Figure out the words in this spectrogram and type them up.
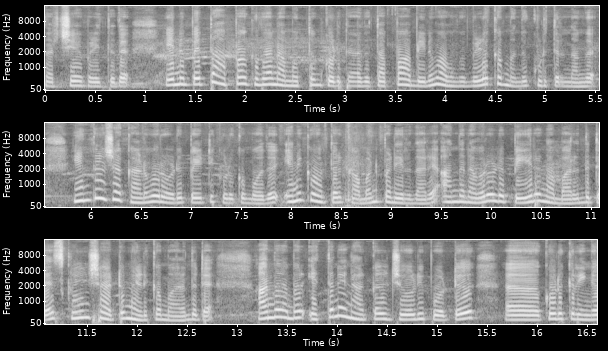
சர்ச்சையை வெடித்தது என்னை பெத்த அப்பாவுக்கு தான் நான் முத்தம் கொடுத்தேன். அது தப்பா அப்படின்னு அவங்க விளக்கம் வந்து கொடுத்துருந்தாங்க. இந்திரஜா கணவரோட பேட்டி கொடுக்கும்போது எனக்கு ஒருத்தர் கமெண்ட் பண்ணியிருந்தாரு. அந்த நபரோட பேரை நான் மறந்துட்டேன். ஸ்க்ரீன்ஷாட்டும் எடுக்க மறந்துட்டேன். அந்த நபர் எத்தனை நாட்கள் ஜோடி போட்டு கொடுக்குறீங்க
